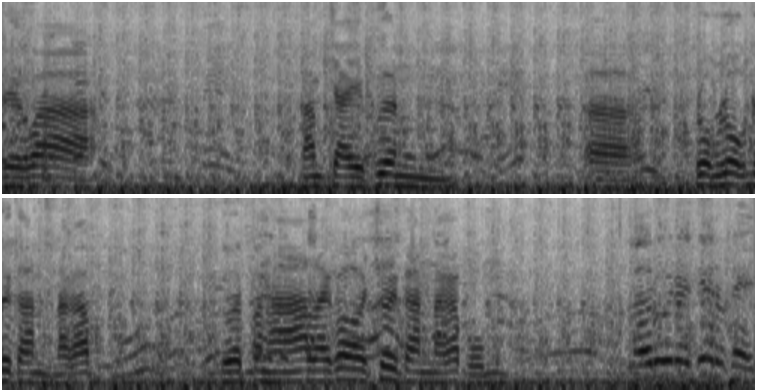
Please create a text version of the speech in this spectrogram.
เรียกว่าน้ำใจเพื่อน ร่วมโลกด้วยกันนะครับ เกิดปัญหาอะไรก็ช่วยกันนะครับผมเรารู้ได้เต้เราเอง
